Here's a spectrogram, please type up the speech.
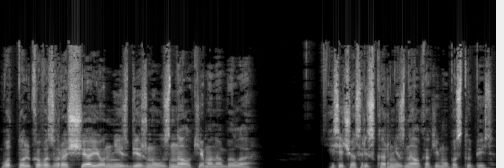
Вот только возвращая, он неизбежно узнал, кем она была. И сейчас Рискар не знал, как ему поступить.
